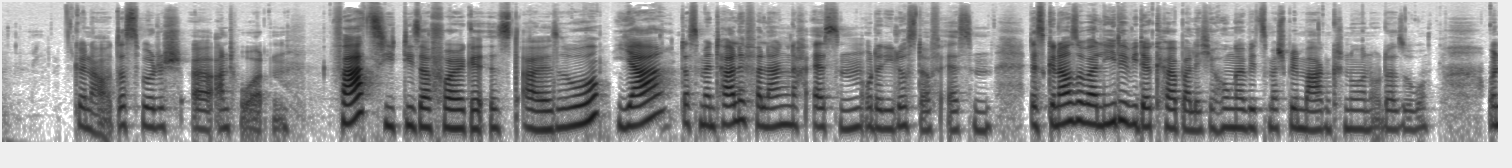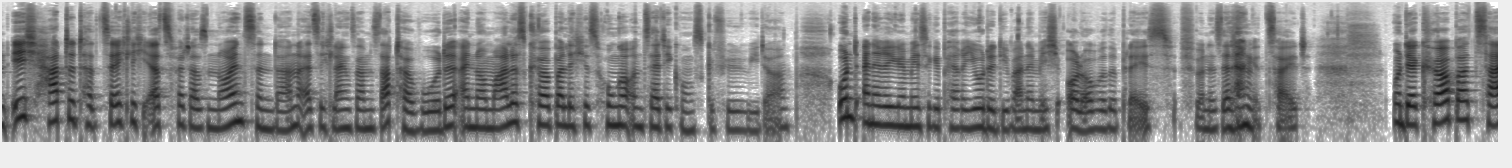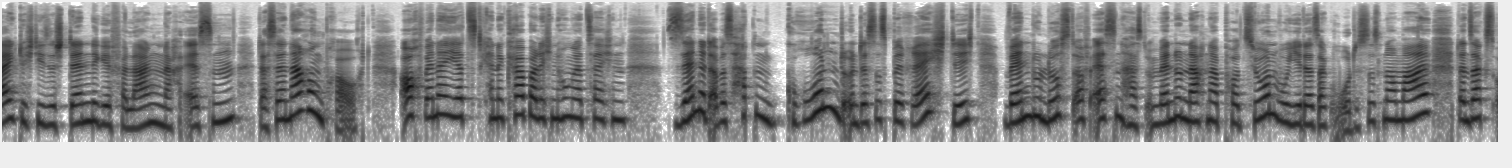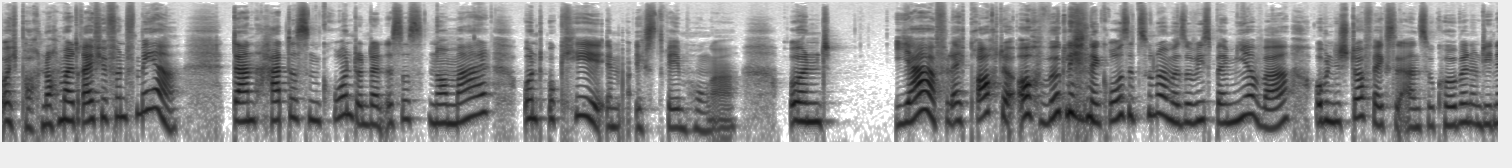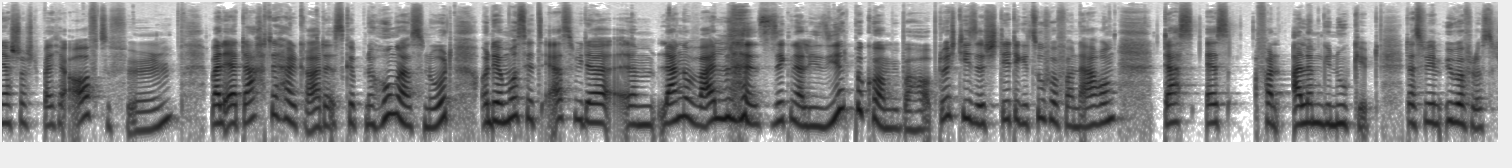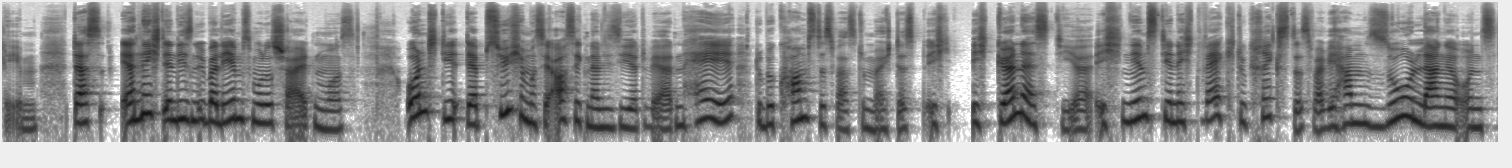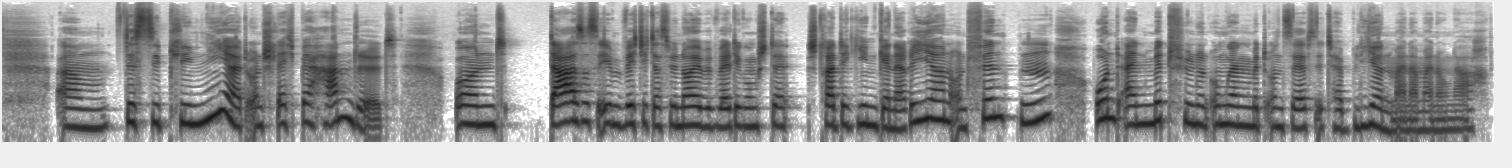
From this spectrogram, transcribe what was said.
Genau, das würde ich äh, antworten. Fazit dieser Folge ist also, ja, das mentale Verlangen nach Essen oder die Lust auf Essen ist genauso valide wie der körperliche Hunger, wie zum Beispiel Magenknurren oder so. Und ich hatte tatsächlich erst 2019 dann, als ich langsam satter wurde, ein normales körperliches Hunger- und Sättigungsgefühl wieder. Und eine regelmäßige Periode, die war nämlich all over the place für eine sehr lange Zeit. Und der Körper zeigt durch diese ständige Verlangen nach Essen, dass er Nahrung braucht. Auch wenn er jetzt keine körperlichen Hungerzeichen sendet, aber es hat einen Grund und es ist berechtigt, wenn du Lust auf Essen hast. Und wenn du nach einer Portion, wo jeder sagt, oh, das ist normal, dann sagst, oh, ich brauche nochmal drei, vier, fünf mehr. Dann hat es einen Grund und dann ist es normal und okay im Extremhunger. Und ja, vielleicht braucht er auch wirklich eine große Zunahme, so wie es bei mir war, um den Stoffwechsel anzukurbeln und die Nährstoffspeicher aufzufüllen, weil er dachte halt gerade, es gibt eine Hungersnot und er muss jetzt erst wieder ähm, Langeweile signalisiert bekommen überhaupt durch diese stetige Zufuhr von Nahrung, dass es von allem genug gibt, dass wir im Überfluss leben, dass er nicht in diesen Überlebensmodus schalten muss. Und die, der Psyche muss ja auch signalisiert werden, hey, du bekommst es, was du möchtest. Ich, ich gönne es dir. Ich nehme es dir nicht weg. Du kriegst es, weil wir haben so lange uns ähm, diszipliniert und schlecht behandelt. Und da ist es eben wichtig, dass wir neue Bewältigungsstrategien generieren und finden und einen mitfühlenden Umgang mit uns selbst etablieren, meiner Meinung nach.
